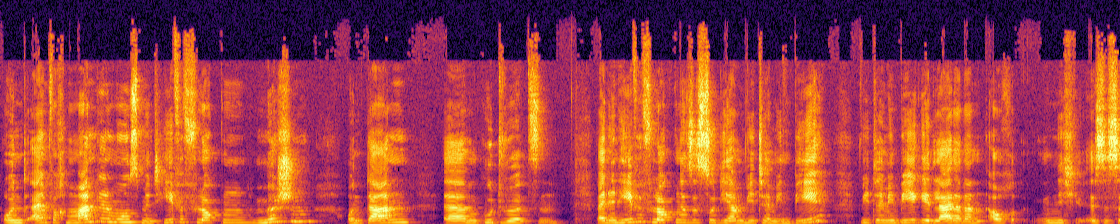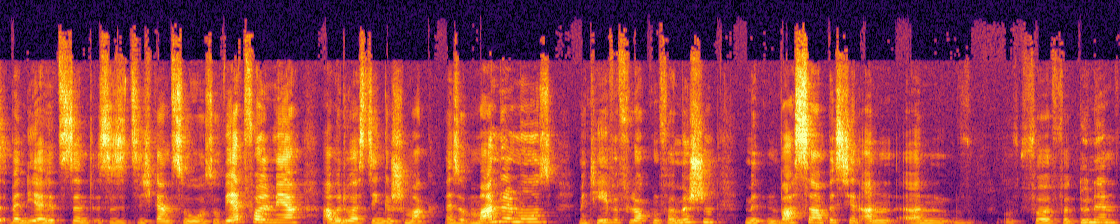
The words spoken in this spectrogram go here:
Und einfach Mandelmus mit Hefeflocken mischen und dann ähm, gut würzen. Bei den Hefeflocken ist es so, die haben Vitamin B. Vitamin B geht leider dann auch nicht, es ist, wenn die erhitzt sind, ist es jetzt nicht ganz so, so wertvoll mehr, aber du hast den Geschmack. Also Mandelmus mit Hefeflocken vermischen, mit dem Wasser ein bisschen an, an verdünnen,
